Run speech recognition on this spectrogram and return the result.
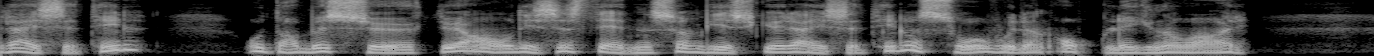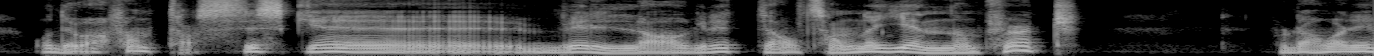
reise til. Og da besøkte vi alle disse stedene som vi skulle reise til, og så hvordan oppleggene var. Og det var fantastisk eh, vellagret alt sammen, og gjennomført. For da, var de,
